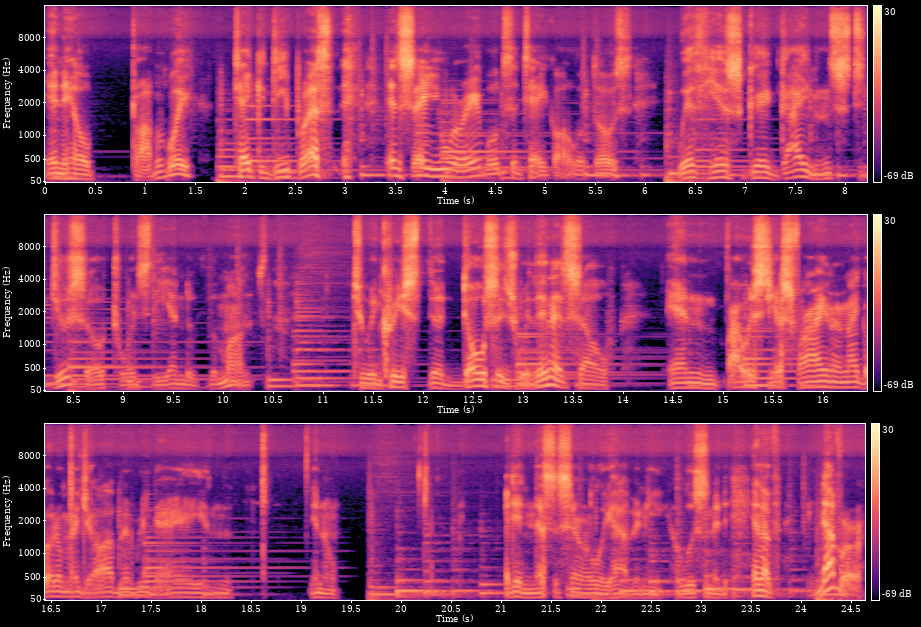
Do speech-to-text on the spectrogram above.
and he'll probably take a deep breath and say you were able to take all of those with his good guidance to do so towards the end of the month to increase the dosage within itself. And i was just fine and i go to my job every day and you know i didn't necessarily have any hallucinating and i've never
